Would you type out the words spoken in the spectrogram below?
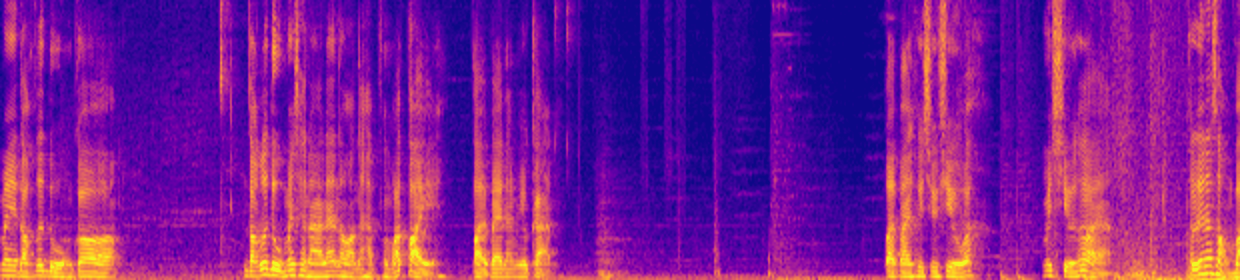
ไม่ด็อกเตอร์ดูมก็ด็อกเตอร์ดูมไม่ชนะแน่นอนนะครับ ผมว่าต่อยต่อยไปนะมีโอกาสต่อยไปคือชิวๆวะไม่ชิวเท่าไหร่อะเขาเล่นได้สองใบ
